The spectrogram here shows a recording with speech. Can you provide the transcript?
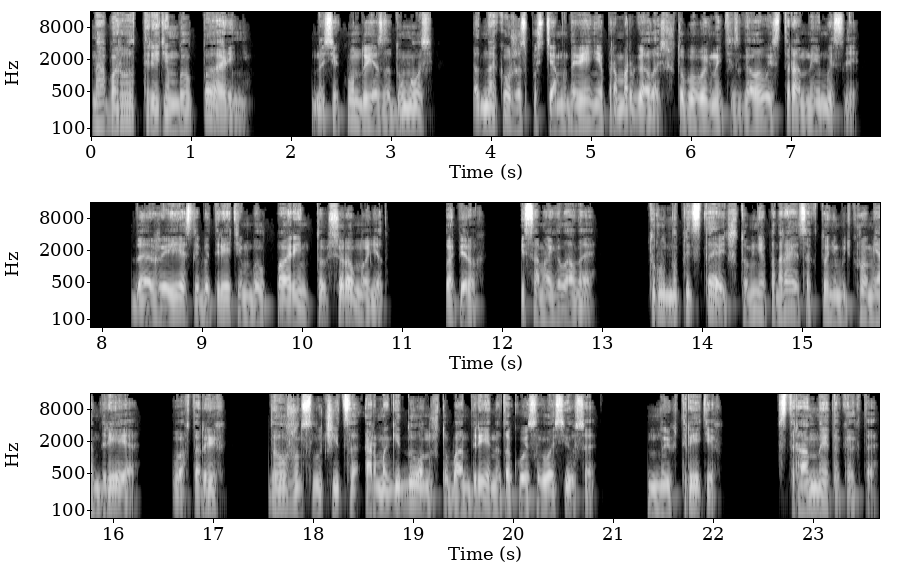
наоборот, третьим был парень... На секунду я задумалась, однако уже спустя мгновение проморгалась, чтобы выгнать из головы странные мысли. Даже если бы третьим был парень, то все равно нет. Во-первых, и самое главное, трудно представить, что мне понравится кто-нибудь кроме Андрея. Во-вторых, должен случиться Армагеддон, чтобы Андрей на такое согласился. Ну и в-третьих, странно это как-то.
